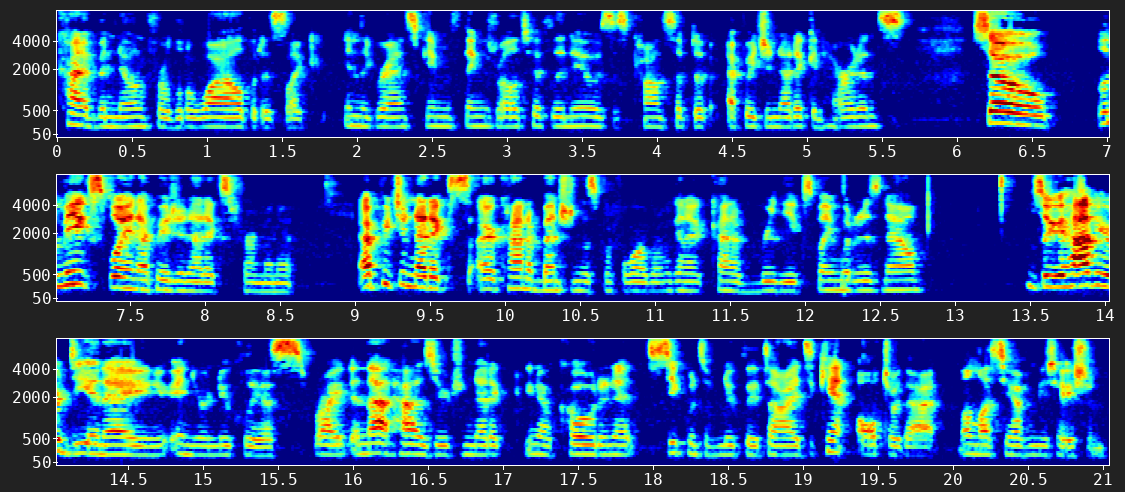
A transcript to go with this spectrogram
kind of been known for a little while, but is like in the grand scheme of things relatively new, is this concept of epigenetic inheritance. So let me explain epigenetics for a minute. Epigenetics, I kind of mentioned this before, but I'm going to kind of really explain what it is now. So you have your DNA in your nucleus, right? And that has your genetic, you know, code in it, sequence of nucleotides. You can't alter that unless you have a mutation.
